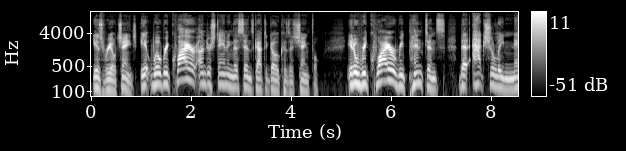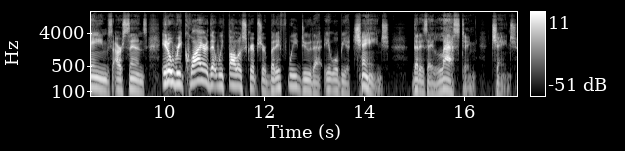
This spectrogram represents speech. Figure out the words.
is real change. It will require understanding that sin's got to go because it's shameful. It'll require repentance that actually names our sins. It'll require that we follow Scripture. But if we do that, it will be a change that is a lasting change.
